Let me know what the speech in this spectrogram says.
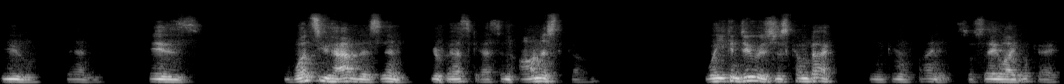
do then is once you have this in your best guess and honest go, what you can do is just come back and you can refine it. So say like, okay,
